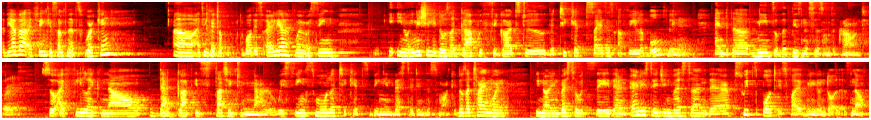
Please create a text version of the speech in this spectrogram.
The other, I think, is something that's working. Uh, I think I talked about this earlier when we're seeing, you know, initially there was a gap with regards to the ticket sizes available mm-hmm. and the needs of the businesses on the ground. Right. So I feel like now that gap is starting to narrow. We're seeing smaller tickets being invested in this market. There was a time when you know an investor would say they're an early stage investor and their sweet spot is five million dollars. Now,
